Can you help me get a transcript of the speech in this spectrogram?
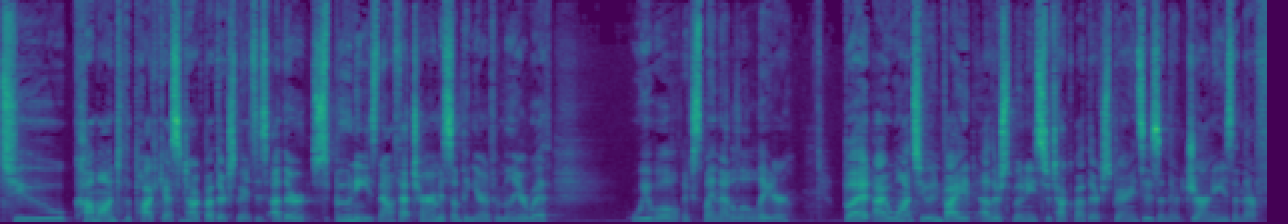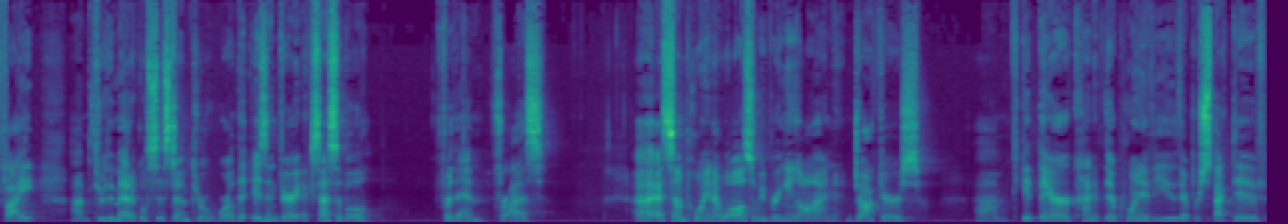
to come onto the podcast and talk about their experiences, other spoonies. Now, if that term is something you're unfamiliar with, we will explain that a little later. But I want to invite other spoonies to talk about their experiences and their journeys and their fight um, through the medical system, through a world that isn't very accessible for them, for us. Uh, at some point, I will also be bringing on doctors um, to get their kind of their point of view, their perspective,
